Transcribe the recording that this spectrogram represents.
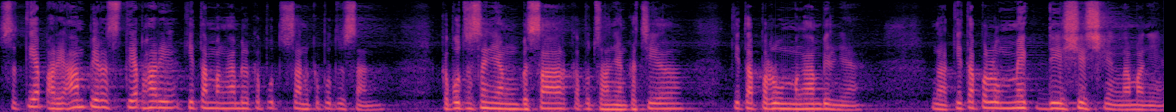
setiap hari, hampir setiap hari kita mengambil keputusan-keputusan. Keputusan yang besar, keputusan yang kecil, kita perlu mengambilnya. Nah, kita perlu make decision namanya.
